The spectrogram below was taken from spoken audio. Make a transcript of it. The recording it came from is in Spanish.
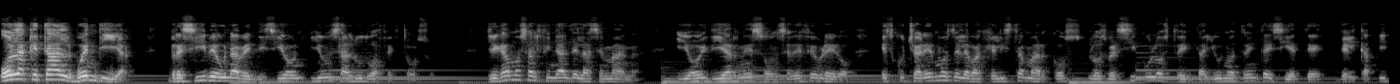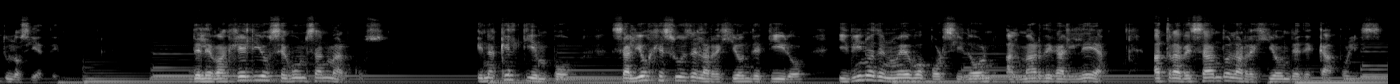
Hola, ¿qué tal? Buen día. Recibe una bendición y un saludo afectuoso. Llegamos al final de la semana y hoy viernes 11 de febrero escucharemos del evangelista Marcos los versículos 31 a 37 del capítulo 7. Del Evangelio según San Marcos. En aquel tiempo salió Jesús de la región de Tiro y vino de nuevo por Sidón al mar de Galilea, atravesando la región de Decápolis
